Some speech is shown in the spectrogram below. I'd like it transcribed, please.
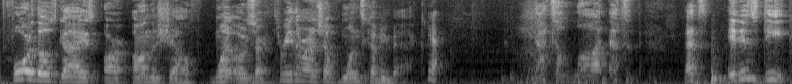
Four of those guys are on the shelf. One, or sorry, three of them are on the shelf. One's coming back. yeah. That's a lot. That's that's it is deep.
